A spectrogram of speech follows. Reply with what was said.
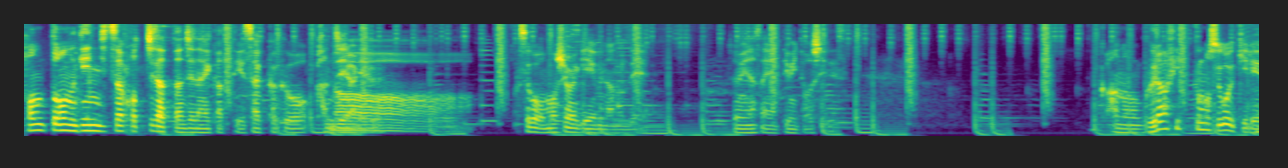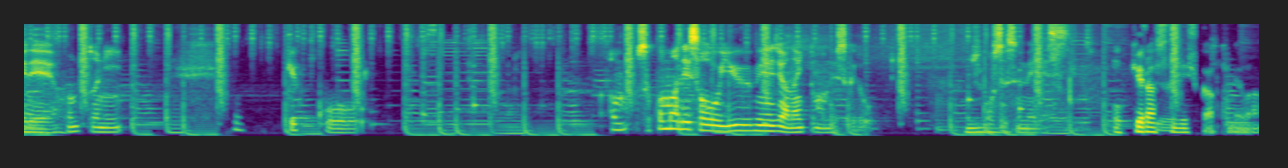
本当の現実はこっちだったんじゃないかっていう錯覚を感じられる、あすごい面白いゲームなので、皆さんやってみてほしいです。あの、グラフィックもすごい綺麗で、本当に、結構、あそこまでそう有名じゃないと思うんですけど、おすすめです。 Oculus ですか？これは。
